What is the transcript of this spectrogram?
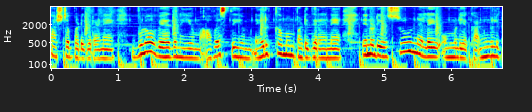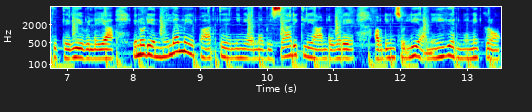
கஷ்டப்படுகிறேனே இவ்வளோ வேதனையும் அவஸ்தையும் நெருக்கமும் படுகிறேனே என்னுடைய சூழ்நிலை உம்முடைய கண்களுக்கு தெரியவில்லையா? என்னுடைய நிலைமையை பார்த்து நீங்கள் என்னை விசாரிக்கலையா ஆண்டவரே? அப்படின்னு சொல்லி அநேகர் நினைக்கிறோம்.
